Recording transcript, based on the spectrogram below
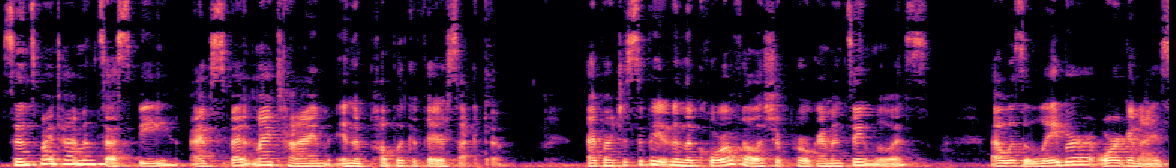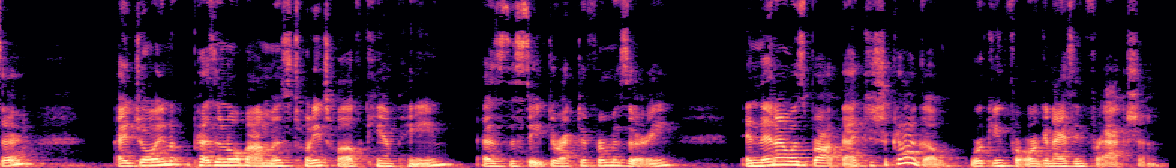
Since my time in SESP, I've spent my time in the public affairs sector. I participated in the Coro Fellowship Program in St. Louis. I was a labor organizer. I joined President Obama's 2012 campaign as the state director for Missouri. And then I was brought back to Chicago, working for Organizing for Action.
